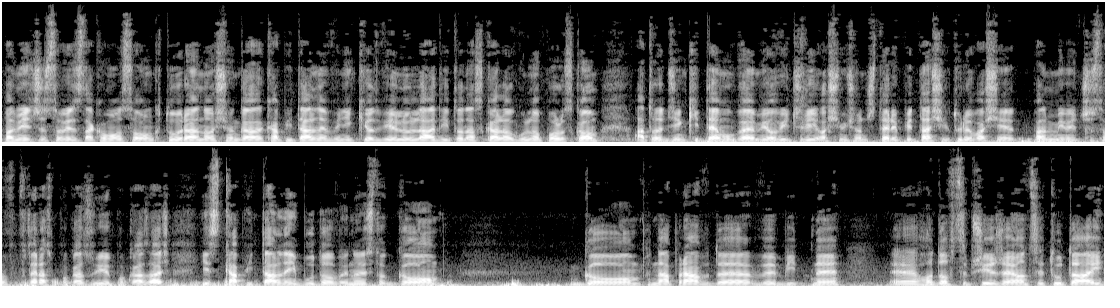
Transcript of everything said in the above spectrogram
Pan Mieczysław jest taką osobą, która no, osiąga kapitalne wyniki od wielu lat i to na skalę ogólnopolską, a to dzięki temu gołębiowi, czyli 8415, który właśnie pan Mieczysław teraz pokazuje, pokazać, jest kapitalnej budowy. No jest to gołąb, gołąb naprawdę wybitny. E, Hodowcy przyjeżdżający tutaj,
